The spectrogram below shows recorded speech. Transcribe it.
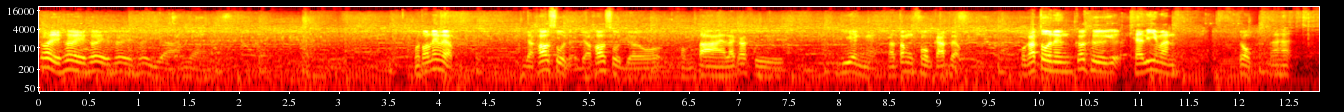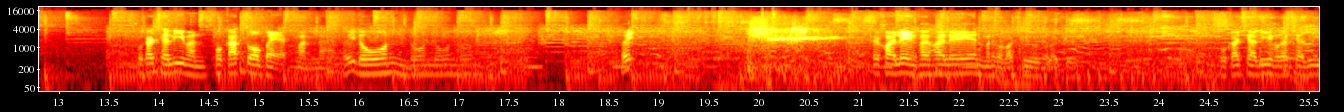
เฮ้ยเฮ้ยเฮ้ยเฮ้ยเฮ้ยอย่าอย่าผมต้องเล่นแบบ อย่าเข้าสุดเดี๋ยวเข้าสุดเดี๋ยวผมตายแล้วก็คือเลี่ยงไงเราต้องโฟกัสแบบโฟกัสตัวหนึ่งก็คือแครี่มันจบนะฮะโฟกัสแครี่มันโฟกัสตัวแบกมันนะเฮ้ยโดนโดนโดนโดนเฮ้ยค่อยๆเล่นค่อยๆเล่นมันกดล็อกคิวกดล็อกคิวโฟกัสแครี่โฟกัสแครี่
